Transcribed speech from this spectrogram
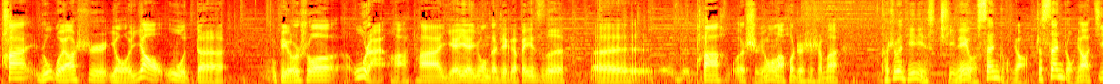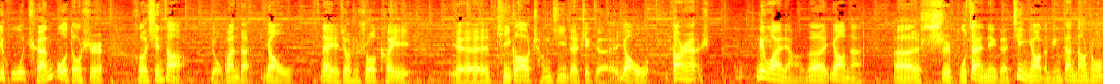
她如果要是有药物的，比如说污染啊，她爷爷用的这个杯子，呃，她使用了或者是什么，可是问题你体内有三种药，这三种药几乎全部都是和心脏有关的药物，那也就是说可以也提高成绩的这个药物，当然。另外两个药呢，呃，是不在那个禁药的名单当中。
